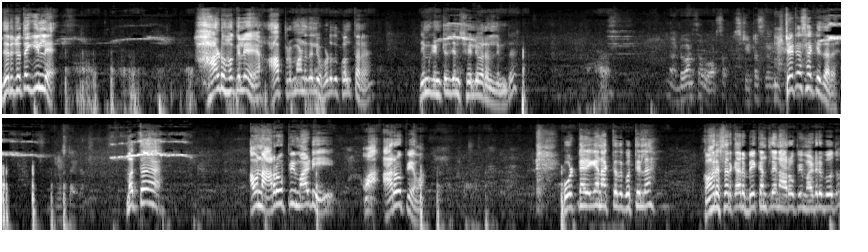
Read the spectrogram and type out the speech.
ಇದರ ಜೊತೆಗೆ ಇಲ್ಲೇ. ಹಾಡು ಹಗಲೇ ಆ ಪ್ರಮಾಣದಲ್ಲಿ ಹೊಡೆದು ಕೊಲ್ತಾರೆ. ನಿಮ್ಗೆ ಇಂಟೆಲಿಜೆನ್ಸ್ ಫೇಲ್ಯೂರ್ ಅಲ್ಲಿ ನಿಮ್ದು? ಸ್ಟೇಟಸ್ ಹಾಕಿದ್ದಾರೆ. ಮತ್ತು ಅವನ ಆರೋಪಿ ಮಾಡಿ ಅವ ಆರೋಪಿ ಅವ. ಕೋರ್ಟ್ನಲ್ಲಿ ಏನಾಗ್ತದೆ ಗೊತ್ತಿಲ್ಲ? ಕಾಂಗ್ರೆಸ್ ಸರ್ಕಾರ ಬೇಕಂತಲೇ ಆರೋಪಿ ಮಾಡಿರ್ಬೋದು.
